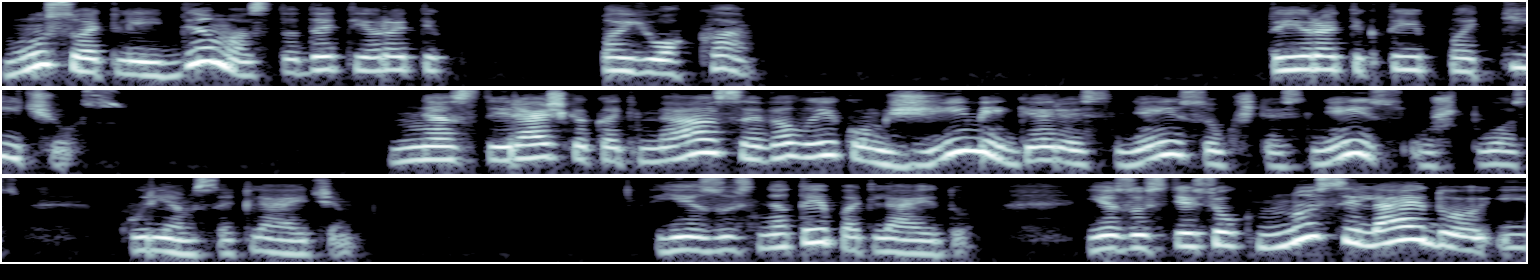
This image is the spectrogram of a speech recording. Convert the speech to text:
mūsų atleidimas tada tai yra tik pajuoka. Tai yra tik tai patyčios. Nes tai reiškia, kad mes save laikom žymiai geresniais, aukštesniais už tuos, kuriems atleidžiam. Jėzus netaip atleido. Jėzus tiesiog nusileido į,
